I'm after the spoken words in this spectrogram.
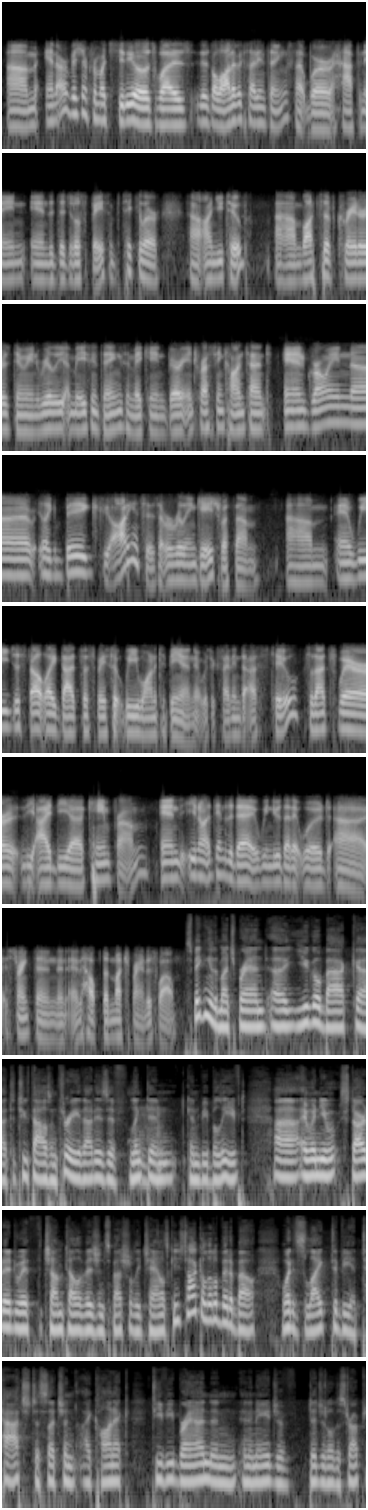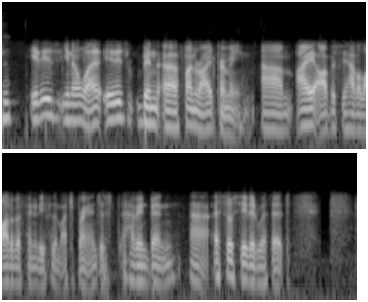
Um, and our vision for Much Studios was there's a lot of exciting things that were happening in the digital space, in particular uh, on YouTube. Um, lots of creators doing really amazing things and making very interesting content and growing uh, like big audiences that were really engaged with them. Um, and we just felt like that's a space that we wanted to be in. It was exciting to us too. So that's where the idea came from. And, you know, at the end of the day, we knew that it would uh, strengthen and, and, help the Much brand as well. Speaking of the Much brand, uh, you go back uh, to 2003. That is, if LinkedIn mm-hmm. can be believed. Uh, and when you started with Chum Television specialty channels, can you talk a little bit about what it's like to be attached to such an iconic TV brand in, in an age of digital disruption? It is, you know what? It has been a fun ride for me. Um, I obviously have a lot of affinity for the Much brand, just having been uh, associated with it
